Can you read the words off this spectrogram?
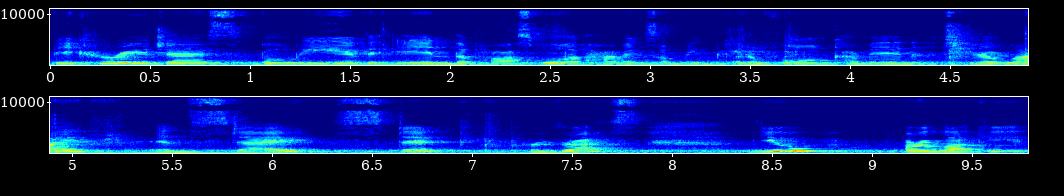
be courageous, believe in the possible of having something beautiful come in to your life and stay, stick, progress. You are lucky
